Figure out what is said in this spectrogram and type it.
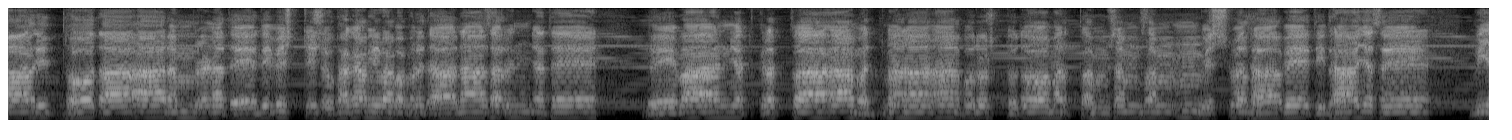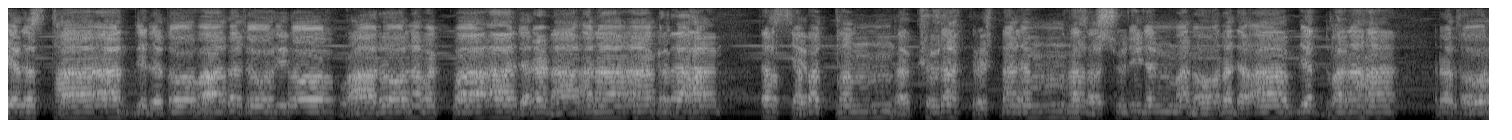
आदिद्धोतारम् वृणते दिविष्टिषु भगमिव पपृजानासरुञ्जते देवान्यत्कृत्वा मज्मना पुरुष्टुतोमर्तम् शंसम् विश्वधावेति धायसे। वियदस्थाद्यजतो वातचोदितो वारो न वक्वा जरणा अनाकृतः तस्य पत्मम् रक्षुषः कृष्णजम् हसशुचिजन्मनो रज आव्यध्वनः। रथो न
